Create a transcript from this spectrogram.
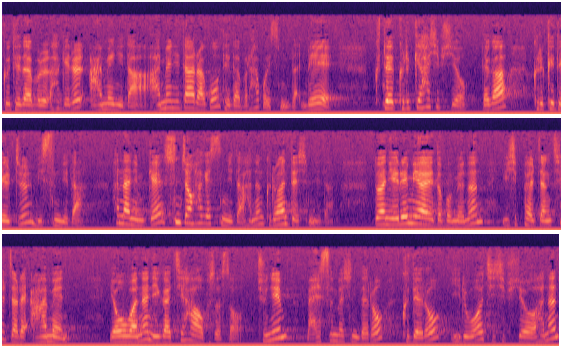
그 대답을 하기를 아멘이다, 아멘이다라고 대답을 하고 있습니다. 네, 그때 그렇게 하십시오. 내가 그렇게 될 줄 믿습니다. 하나님께 순종하겠습니다. 하는 그러한 뜻입니다. 또한 예레미야에도 보면은 28장 7절에 아멘. 여호와는 이같이 하옵소서. 주님 말씀하신 대로 그대로 이루어지십시오 하는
